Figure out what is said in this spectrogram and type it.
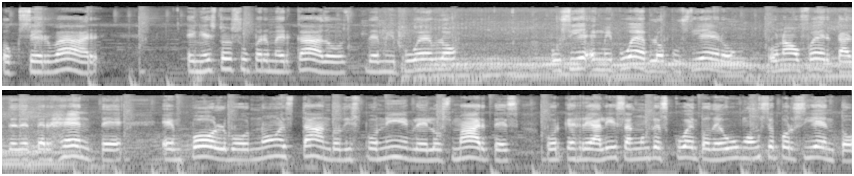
observar en estos supermercados de mi pueblo, en mi pueblo pusieron una oferta de detergente en polvo no estando disponible los martes porque realizan un descuento de un 11%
